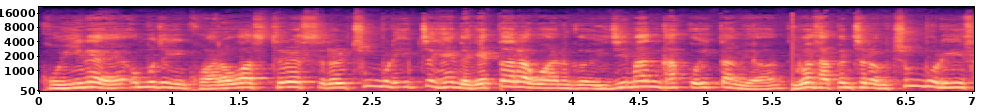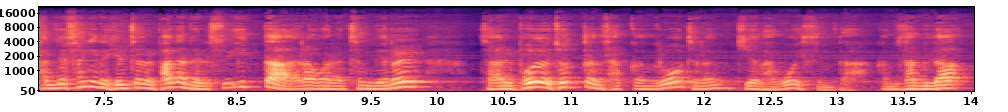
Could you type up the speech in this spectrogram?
고인의 업무적인 과로와 스트레스를 충분히 입증해내겠다라고 하는 그 의지만 갖고 있다면 이번 사건처럼 충분히 산재 승인의 결정을 받아낼 수 있다라고 하는 측면을 잘 보여줬던 사건으로 저는 기억하고 있습니다. 감사합니다.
